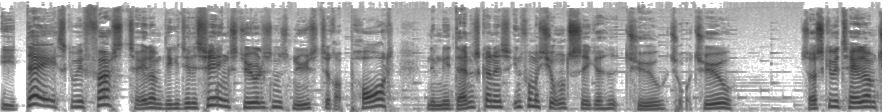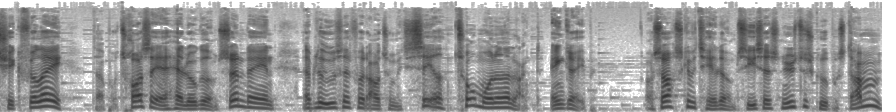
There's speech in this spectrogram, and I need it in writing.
I dag skal vi først tale om Digitaliseringsstyrelsens nyeste rapport, nemlig Danskernes Informationssikkerhed 2022. Så skal vi tale om Chick-fil-A, der på trods af at have lukket om søndagen, er blevet udsat for et automatiseret to måneder langt angreb. Og så skal vi tale om CISAs nyeste skud på stammen,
